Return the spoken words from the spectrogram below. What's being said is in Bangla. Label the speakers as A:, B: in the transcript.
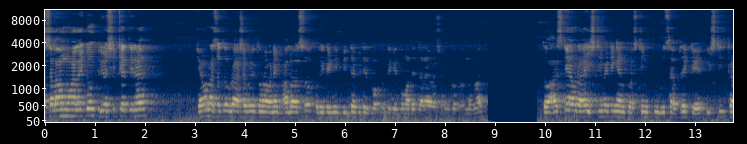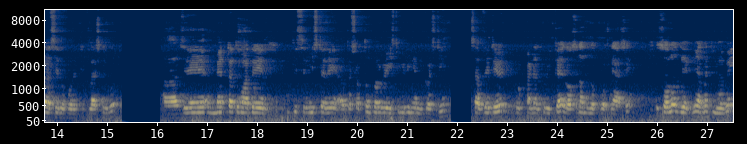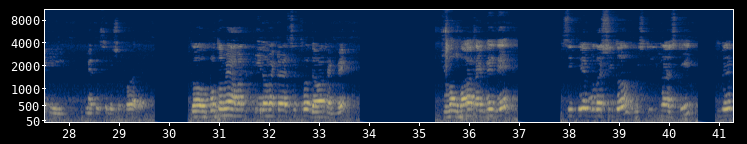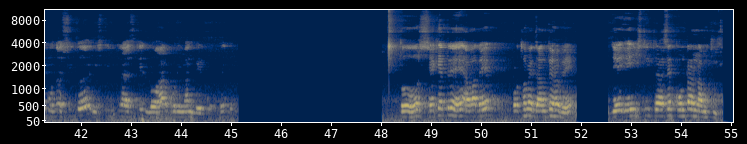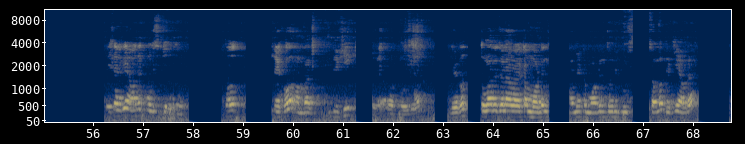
A: আসসালামু আলাইকুম, প্রিয় শিক্ষার্থীরা। কেমন আছো তোমরা? আশা করি তোমরা অনেক ভালো আছো। পলিটেকনিক বিদ্যাপীঠের পক্ষ থেকে তোমাদের জানাই অসংখ্য ধন্যবাদ। তো আজকে আমরা এস্টিমেটিং অ্যান্ড কস্টিং টু সাবজেক্টের স্টিল ক্লাসের উপর একটি ক্লাস নেব। যে ম্যাথটা তোমাদের সেমিস্টারে অর্থাৎ সপ্তম পর্বে এস্টিমেটিং অ্যান্ড কস্টিং সাবজেক্টের ফাইনাল পরীক্ষায় রচনামূলক প্রশ্নে আসে। তো চলো দেখবে আমরা কীভাবে এই ম্যাথের সলিউশন করা যায়। তো প্রথমে আমার এরকম একটা চিত্র দেওয়া থাকবে। এবং বলা থাকবে যে, চিত্রে প্রদর্শিত স্টিল ট্রাস্টটি চিত্রে প্রদর্শিত স্টিল ট্রাস্টটির লোহার পরিমাণ বের করতে। তো সেক্ষেত্রে আমাদের প্রথমে জানতে হবে যে এই স্টিল ট্রাসের কোনটার নাম কি? এটা আমাদের পরিচিত হতে হবে। তো দেখো, আমরা দেখি। দেখো, তোমাদের জন্য আমরা একটা মডেল আমি একটা মডেল তৈরি করছি। চলো দেখি আমরা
